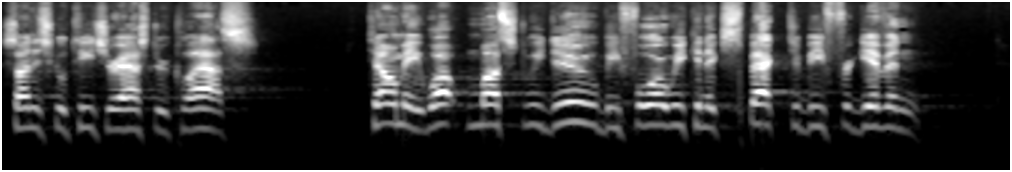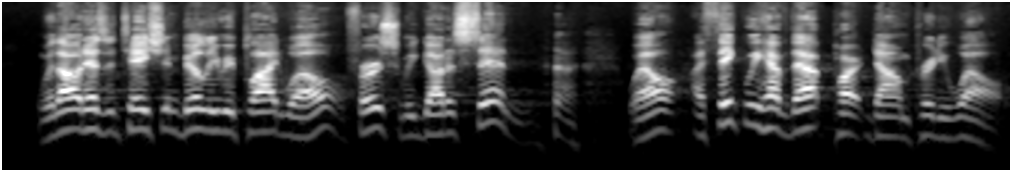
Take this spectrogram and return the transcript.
Sunday school teacher asked her class, Tell me, what must we do before we can expect to be forgiven? Without hesitation, Billy replied, Well, first we got to sin. well, I think we have that part down pretty well.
